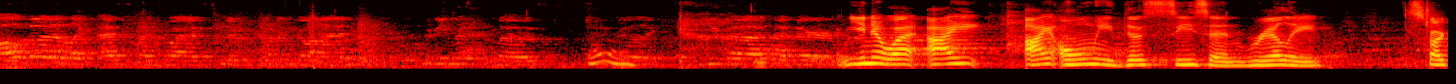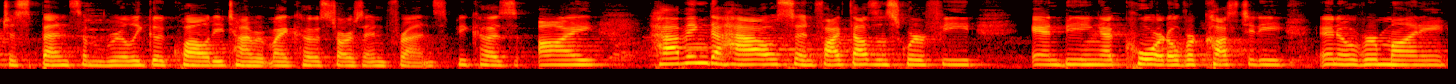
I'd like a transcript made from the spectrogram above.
all the like ex-housewives who have come and gone, who do you miss the most? Really? Eva, Heather. You know what? I I only this season really start to spend some really good quality time with my co-stars and friends because I having the house and 5,000 square feet and being at court over custody and over money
